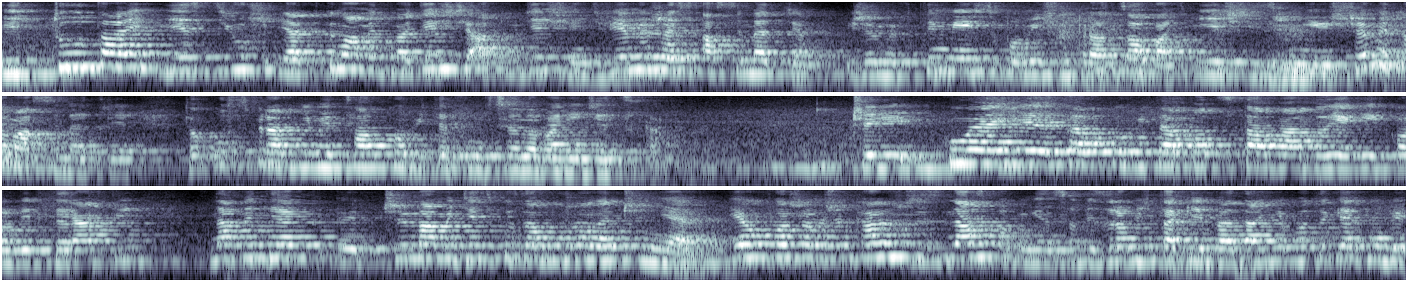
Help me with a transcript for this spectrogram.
I tutaj jest już, jak tu mamy 20, a tu 10, wiemy, że jest asymetria i że my w tym miejscu powinniśmy pracować. I jeśli zmniejszymy tą asymetrię, to usprawnimy całkowite funkcjonowanie dziecka. Czyli QEG, całkowita podstawa do jakiejkolwiek terapii, nawet jak, y, czy mamy dziecko zaburzone, czy nie. Ja uważam, że każdy z nas powinien sobie zrobić takie badanie, bo tak jak mówię,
